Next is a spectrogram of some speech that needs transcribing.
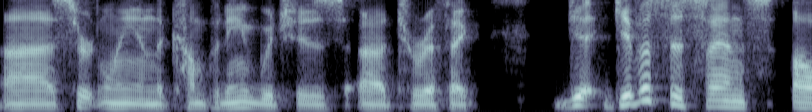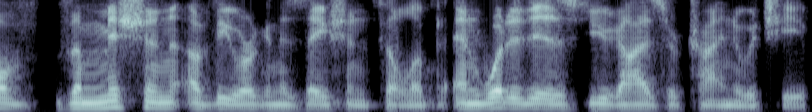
uh, certainly in the company, which is uh, terrific. G- give us a sense of the mission of the organization, Philip, and what it is you guys are trying to achieve.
